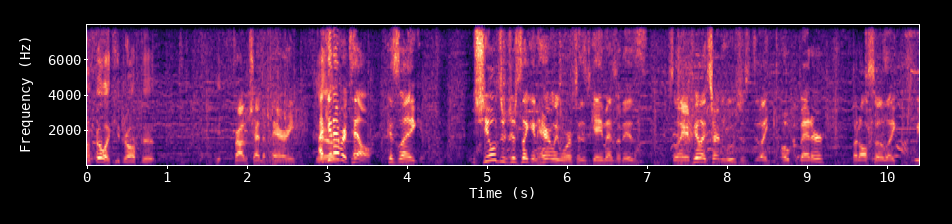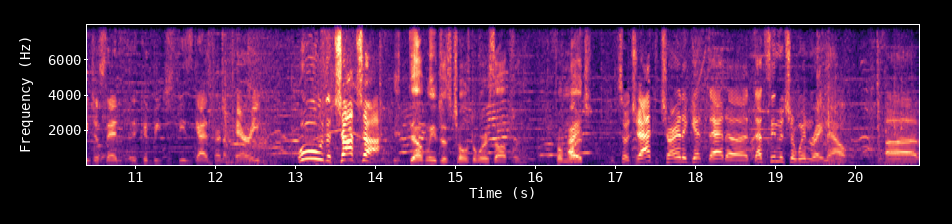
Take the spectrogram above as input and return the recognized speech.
I feel like he dropped it. Probably trying to parry. I can never tell because like shields are just like inherently worse in this game as it is. So like I feel like certain moves just like poke better, but also like we just said, it could be just these guys trying to parry. Ooh, the cha cha! He definitely just chose the worst option from All right, ledge. so Jack trying to get that uh, that signature win right now. Uh,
